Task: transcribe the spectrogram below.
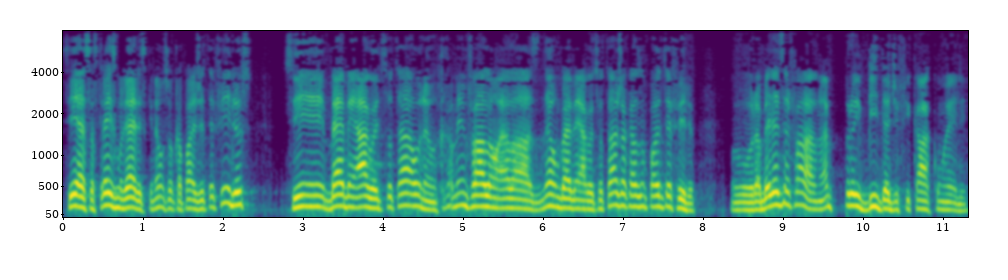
Se essas três mulheres que não são capazes de ter filhos, se bebem água de sotá ou não. Chachamim falam, elas não bebem água de sotá, já que elas não podem ter filho. O Rabelezer fala, não é proibida de ficar com ele.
